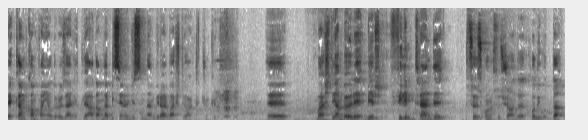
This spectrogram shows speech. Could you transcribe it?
reklam kampanyaları özellikle adamlar bir sene öncesinden viral başlıyor artık çünkü. E, başlayan böyle bir film trendi söz konusu şu anda Hollywood'da.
